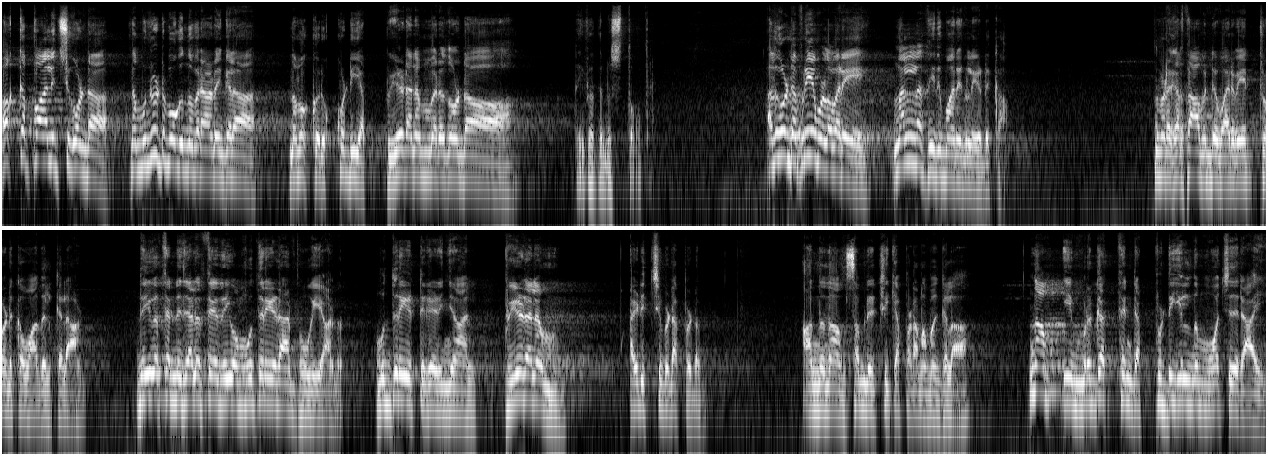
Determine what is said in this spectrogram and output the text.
ഒക്കെ പാലിച്ചുകൊണ്ട് നാം മുന്നോട്ട് പോകുന്നവരാണെങ്കിൽ നമുക്കൊരു കൊടിയ പീഡനം വരുന്നുണ്ട്. ദൈവത്തിന് സ്തോത്രം. അതുകൊണ്ട് പ്രിയമുള്ളവരെ നല്ല തീരുമാനങ്ങൾ എടുക്കാം. നമ്മുടെ കർത്താവിന്റെ വരവ് ഏറ്റവും അടുക്ക വാതിൽക്കലാണ്. ദൈവത്തിന്റെ ജലത്തെ ദൈവം മുദ്രയിടാൻ പോവുകയാണ്. മുദ്രയിട്ട് കഴിഞ്ഞാൽ പീഡനം അഴിച്ചുവിടപ്പെടും അന്ന് നാം സംരക്ഷിക്കപ്പെടണമെങ്കിൽ നാം ഈ മൃഗത്തിന്റെ പിടിയിൽ നിന്ന് മോചിതരായി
